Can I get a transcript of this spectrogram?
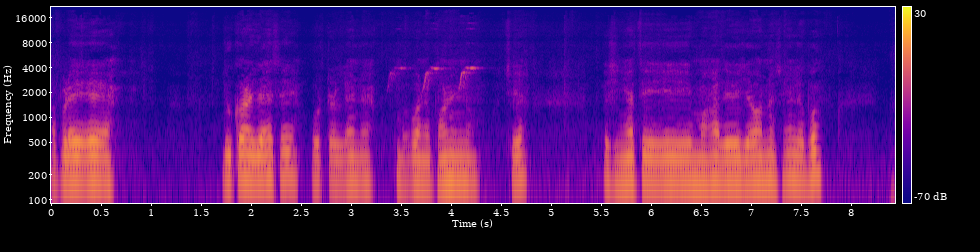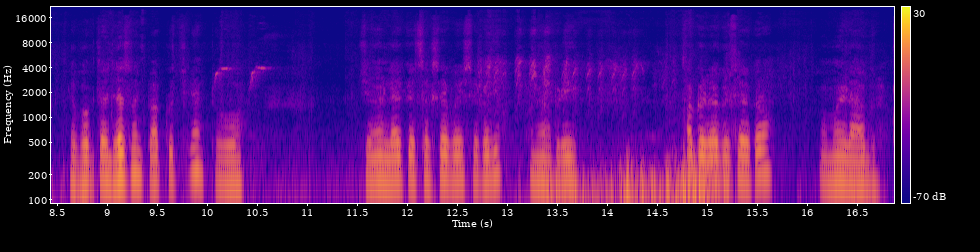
આપણે દુકાને જાય છે બોટલ લઈને બાબાને પાણીનું છે. પછી ત્યાંથી મહાદેવે જવાનું છે લગભગ. લગભગ તો દસ જ પાકું છે. તો ચેનલ લાઈક સબસ્ક્રાઈબ કરી શકો છો. અને આપણી આગળ આગળ શેર કરો. મળ્યા આગળ.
